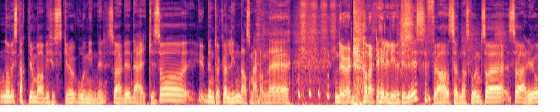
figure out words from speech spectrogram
Når vi snakker om hva vi husker og gode minner, så er det Det er ikke så Bent Åka Lind, da, som er sånn eh, nerd, har vært det hele livet, tydeligvis, fra søndagsskolen, så, så er det jo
